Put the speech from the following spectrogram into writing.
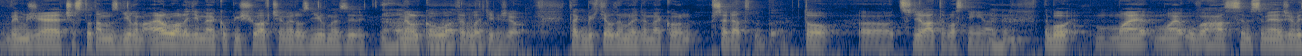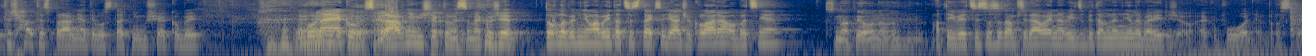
vím, že často tam sdílem Ailu a lidi mi jako píšou, a v čem je rozdíl mezi aha, Milkou aha, a tenhle tím, že jo. Tak bych chtěl těm lidem jako předat Super. to, uh, co děláte vlastně jinak. Mm-hmm. Nebo moje, moje úvaha si myslím je, že vy to děláte správně a ty ostatní už jakoby nebo ne, jako správně víš, jak to myslím, jako že tohle by měla být ta cesta, jak se dělá čokoláda obecně. Snad jo, no. A ty věci, co se tam přidávají navíc, by tam neměly být, že jo, jako původně prostě.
